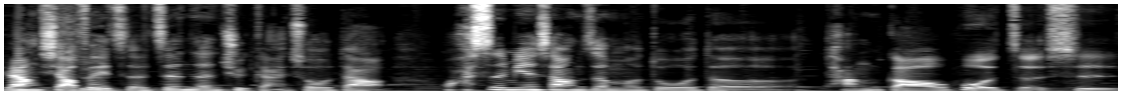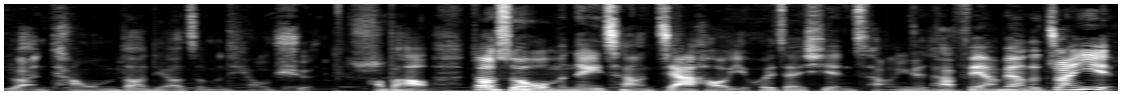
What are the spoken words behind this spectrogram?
让消费者真正去感受到哇，市面上这么多的糖糕或者是软糖，我们到底要怎么挑选，好不好？到时候我们那。一场嘉豪也会在现场，因为他非常非常的专业。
